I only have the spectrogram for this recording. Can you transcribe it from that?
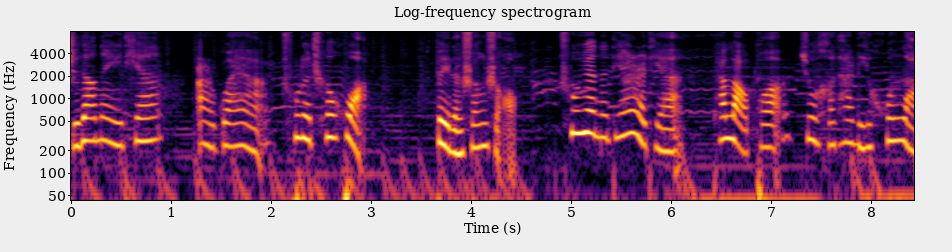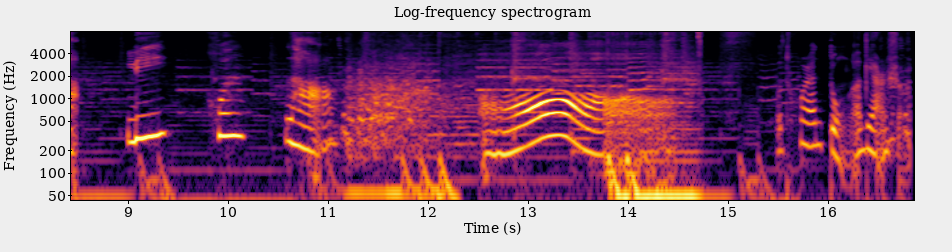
直到那一天。二乖啊，出了车祸，废了双手。出院的第二天，他老婆就和他离婚了，离婚了。哦，我突然懂了点什么。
